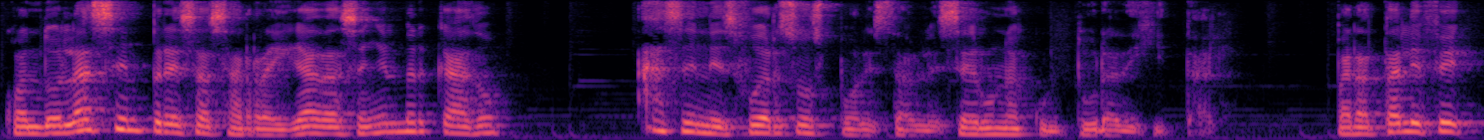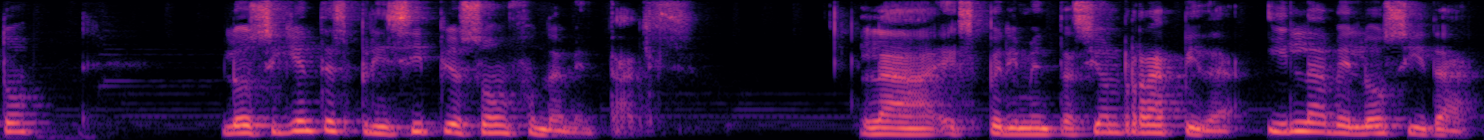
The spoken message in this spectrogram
cuando las empresas arraigadas en el mercado hacen esfuerzos por establecer una cultura digital. Para tal efecto, los siguientes principios son fundamentales. La experimentación rápida y la velocidad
